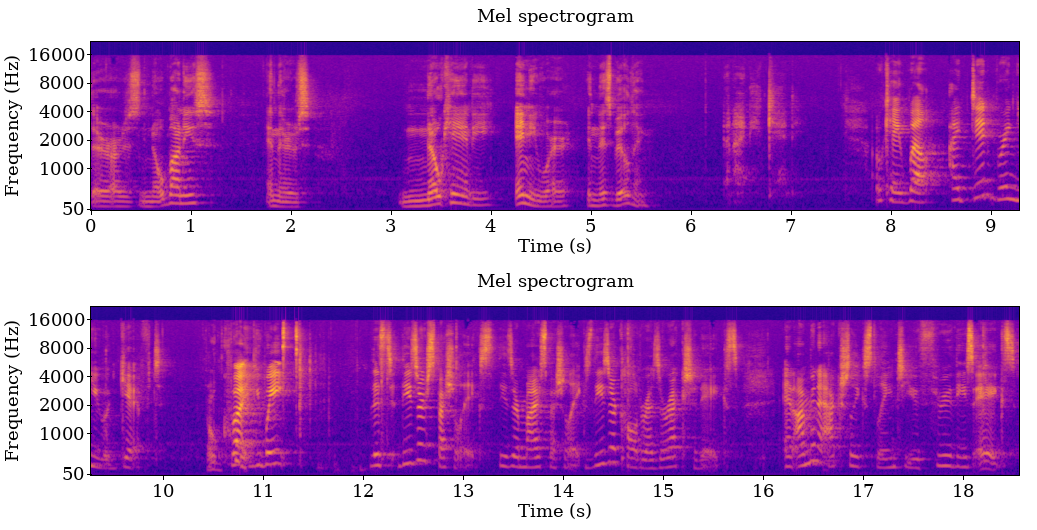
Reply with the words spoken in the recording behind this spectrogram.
there is no bunnies, and there's no candy anywhere in this building. And I need candy. Okay, well, I did bring you a gift, Oh, cool. but you wait. This, these are special eggs. These are my special eggs. These are called resurrection eggs. And I'm going to actually explain to you through these eggs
